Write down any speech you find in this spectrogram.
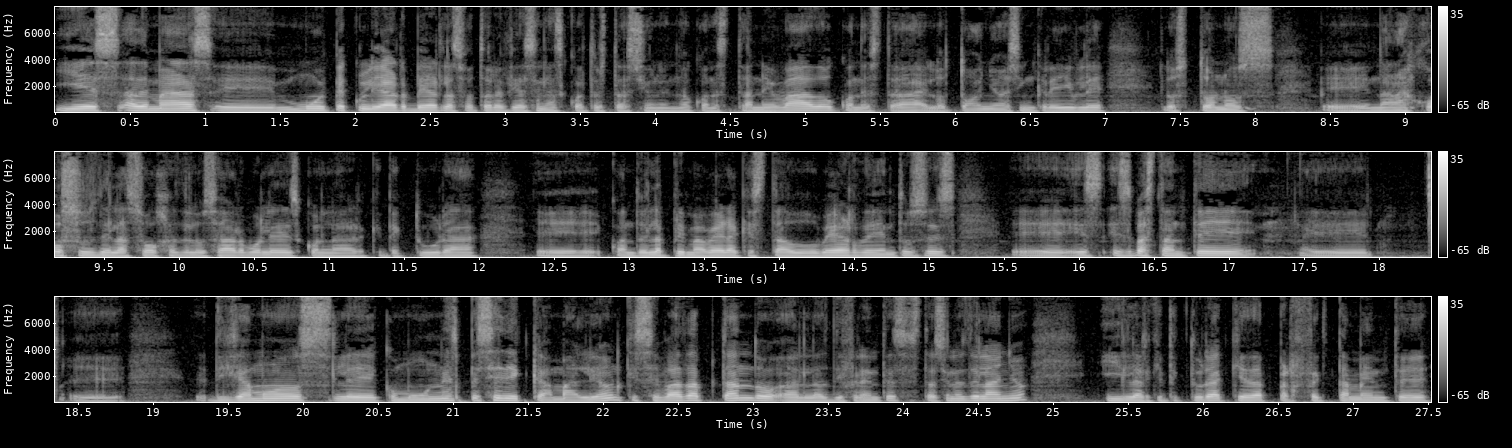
y es además eh, muy peculiar ver las fotografías en las cuatro estaciones, ¿no? Cuando está nevado, cuando está el otoño, es increíble los tonos eh, naranjosos de las hojas de los árboles con la arquitectura, eh, cuando es la primavera que está todo verde, entonces eh, es, es, bastante, digámosle, como una especie de camaleón que se va adaptando a las diferentes estaciones del año y la arquitectura queda perfectamente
